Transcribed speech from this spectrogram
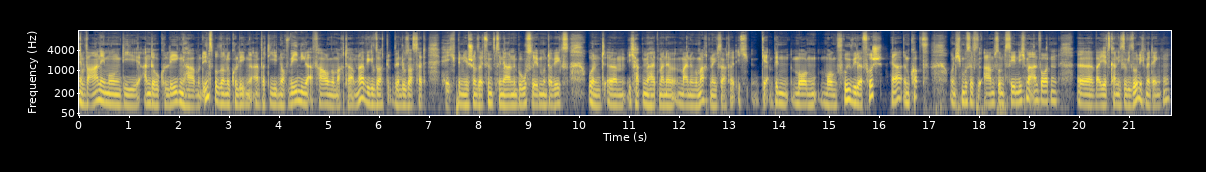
Wahrnehmung, die andere Kollegen haben und insbesondere Kollegen einfach, die noch weniger Erfahrung gemacht haben. Ne? Wie gesagt, wenn du sagst halt, hey, ich bin hier schon seit 15 Jahren im Berufsleben unterwegs und ähm, ich habe mir halt meine Meinung gemacht und ich sage halt, ich bin morgen morgen früh wieder frisch ja, im Kopf und ich muss jetzt abends um zehn nicht mehr antworten, äh, weil jetzt kann ich sowieso nicht mehr denken,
